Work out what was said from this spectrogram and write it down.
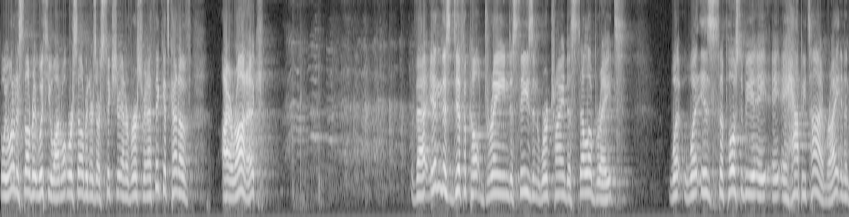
But we wanted to celebrate with you on what we're celebrating is our six year anniversary. And I think it's kind of ironic that in this difficult, drained season, we're trying to celebrate what, what is supposed to be a, a, a happy time, right? And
